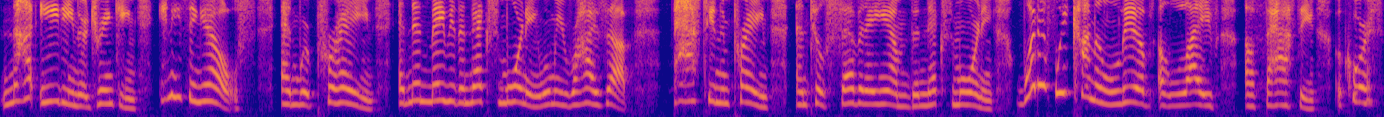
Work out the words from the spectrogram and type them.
not eating or drinking anything else, and we're praying, and then maybe the next morning when we rise up, fasting and praying until 7 a.m. the next morning. What if we kind of lived a life of fasting? Of course,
